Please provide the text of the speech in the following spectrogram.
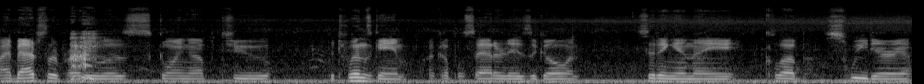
my bachelor party was going up to the Twins game a couple Saturdays ago and sitting in a club suite area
